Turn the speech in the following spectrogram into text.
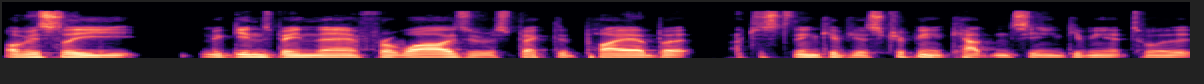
obviously McGinn's been there for a while. He's a respected player, but I just think if you're stripping a captaincy and giving it to a,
